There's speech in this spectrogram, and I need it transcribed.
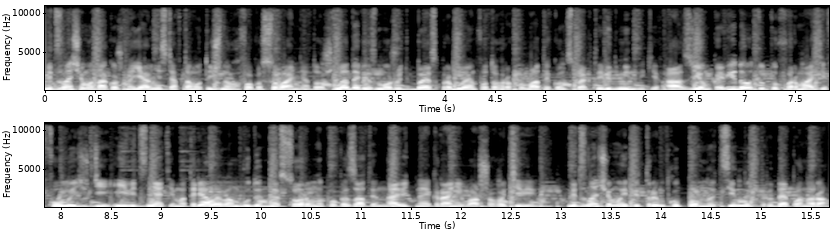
Відзначимо також наявність автоматичного фокусування, тож ледарі зможуть без проблем фотографувати конспекти відмінників. А зйомка відео тут у форматі Full HD, і відзняті матеріали вам буде не соромно показати навіть на екрані вашого ТВ. Відзначимо і підтримку повноцінних 3D-панорам.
